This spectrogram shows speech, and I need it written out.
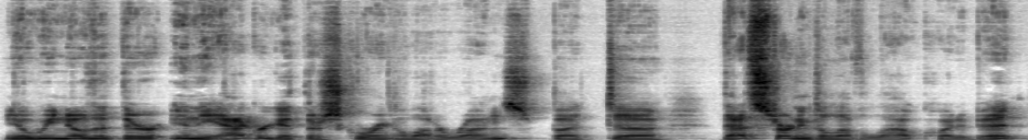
You know, we know that they're in the aggregate they're scoring a lot of runs, but uh, that's starting to level out quite a bit.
